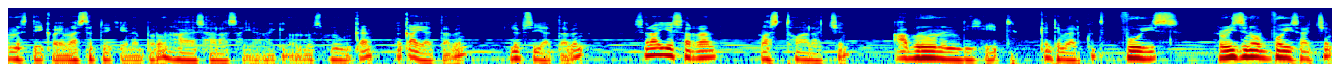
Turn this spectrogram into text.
አምስት ደቂቃ ወይም አስር ደቂቃ የነበረውን ሀያ ሰላሳ እያደረግን ሙሉ ቀን እቃ እያጠብን ልብስ እያጠብን ስራ እየሰራን ማስተዋላችን አብሮን እንዲሄድ ቅድም ያልኩት voice reason of voice ኣችን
